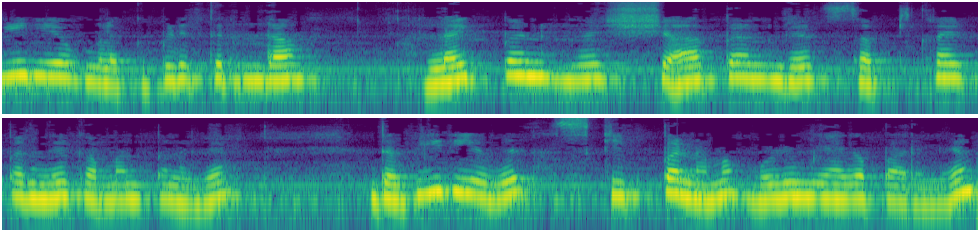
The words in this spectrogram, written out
வீடியோ உங்களுக்கு பிடித்திருந்தால் லைக் பண்ணுங்கள் ஷேர் பண்ணுங்கள் சப்ஸ்கிரைப் பண்ணுங்கள் கமெண்ட் பண்ணுங்கள் இந்த வீடியோவை ஸ்கிப் பண்ணாமல் முழுமையாக பாருங்கள்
